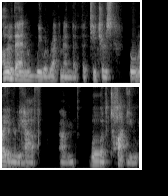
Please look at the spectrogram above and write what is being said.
other than we would recommend that the teachers who write on your behalf um, will have taught you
